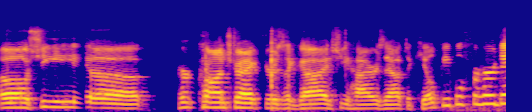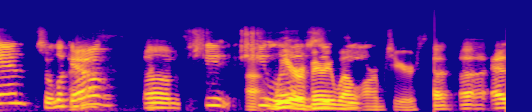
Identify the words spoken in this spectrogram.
Oh, she uh her contractor is a guy she hires out to kill people for her, Dan. So look Nice. out. Um she Uh, she we are very well the- armed here. uh, uh, uh,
